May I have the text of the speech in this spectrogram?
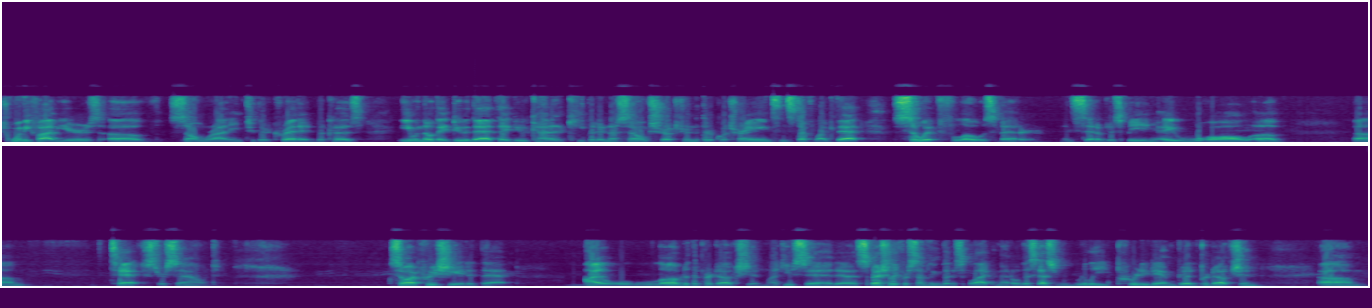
25 years of songwriting to their credit because even though they do that, they do kind of keep it in a song structure and that they're quatrains and stuff like that, so it flows better instead of just being a wall of um, text or sound. So I appreciated that. I loved the production, like you said, uh, especially for something that is black metal. This has really pretty damn good production. Um,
